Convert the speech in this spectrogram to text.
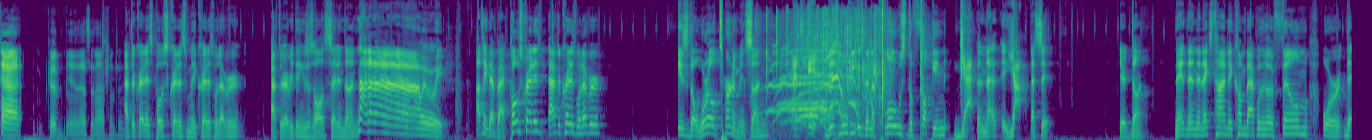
Could yeah, that's an option too. After credits, post credits, mid credits, whatever. After everything is all said and done. Nah, nah, nah, nah, nah, nah, nah, wait, wait, wait. I'll take that back. Post credits, after credits, whatever. Is the world tournament, son. That's it. This movie is gonna close the fucking gap, and that yeah, that's it. They're done. Then, then the next time they come back with another film or the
